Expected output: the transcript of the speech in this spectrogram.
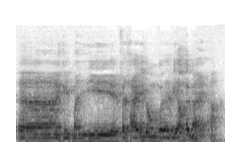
äh, geht man in die Verteidigung oder wie auch immer, ja.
